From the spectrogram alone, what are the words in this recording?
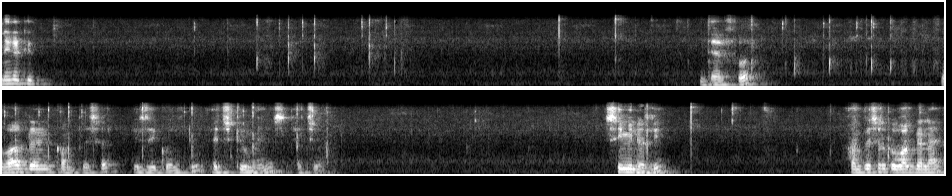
negative therefore, work done in compressor is equal to h2 minus h1 similarly, compressor को work done आए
